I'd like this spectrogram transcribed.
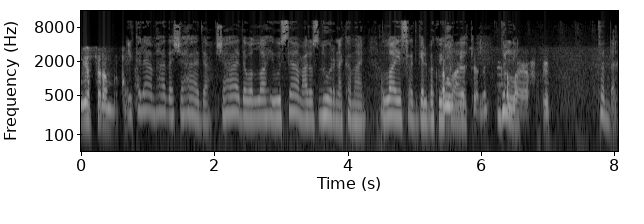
وييسر أمركم. الكلام هذا شهادة. شهادة والله وسام على صدورنا كمان. الله يسعد قلبك الله ويخليك. يسعدك. قل الله يعافيك تفضل.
